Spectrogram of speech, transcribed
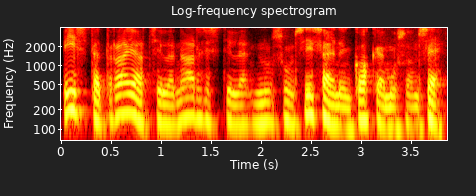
pistät rajat sille narsistille, niin sun sisäinen kokemus on se,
